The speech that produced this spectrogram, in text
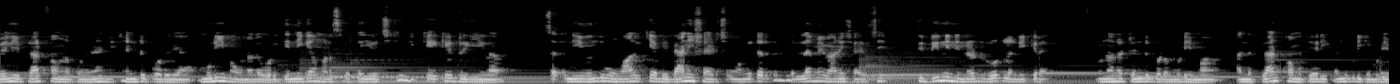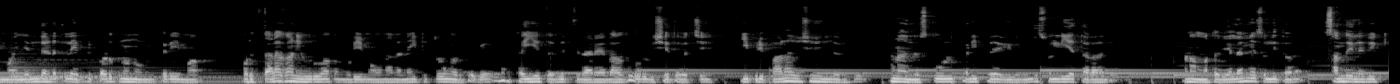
வெளியே பிளாட்ஃபார்மில் போனீங்கன்னா நீ டென்ட்டு போடுவியா? முடியுமா உன்னால்? ஒரு கிண்ணிக்காக மனசில் கை வச்சு கே கேட்டிருக்கீங்களா? ச நீ வந்து உன் வாழ்க்கையை அப்படி வேனிஷ் ஆகிடுச்சு உங்ககிட்ட இருக்கிறது எல்லாமே வேனிஷ் ஆகிடுச்சு திடீர்னு நீ நடு ரோட்டில் நிற்கிற உன்னால் டென்ட்டு போட முடியுமா? அந்த பிளாட்ஃபார்மை தேடி கண்டுபிடிக்க முடியுமா? எந்த இடத்துல எப்படி படுக்கணும்னு உனக்கு தெரியுமா? ஒரு தலகாணி உருவாக்க முடியுமா உன்னால் நைட்டு தூங்குறதுக்கு? கையை தவிர்த்து வேறு ஏதாவது ஒரு விஷயத்தை வச்சு இப்படி பல விஷயங்கள் இருக்குது ஆனால் இந்த ஸ்கூல் படிப்பு இது வந்து சொல்லியே தராது. ஆனால் மற்றது எல்லாமே சொல்லித்தரோம் சந்தையில் விக்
